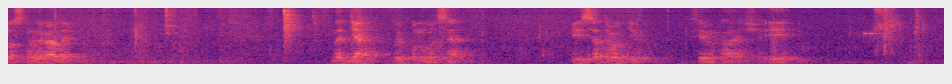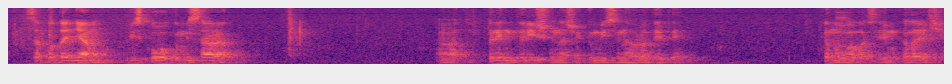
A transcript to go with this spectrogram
обласної ради, на днях виповнилося 50 років Сергія Миколаївича. І за поданням військового комісара прийнято рішення нашої комісії нагородити Коновала Сергія Миколаївича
